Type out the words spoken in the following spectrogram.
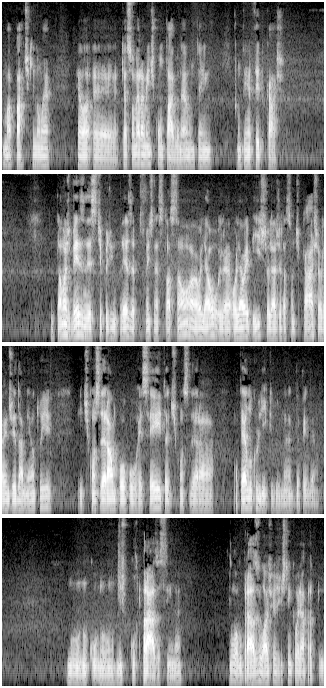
uma parte que não é, ela, é, que é só meramente contábil, né? não, tem, não tem efeito caixa. Então, às vezes, nesse tipo de empresa, principalmente nessa situação, é olhar o, olhar o EBIT, olhar a geração de caixa, olhar endividamento e, e desconsiderar um pouco receita, desconsiderar até lucro líquido, né, dependendo. No, no, no, no curto prazo, assim, né? No longo prazo, lógico que a gente tem que olhar para tudo.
